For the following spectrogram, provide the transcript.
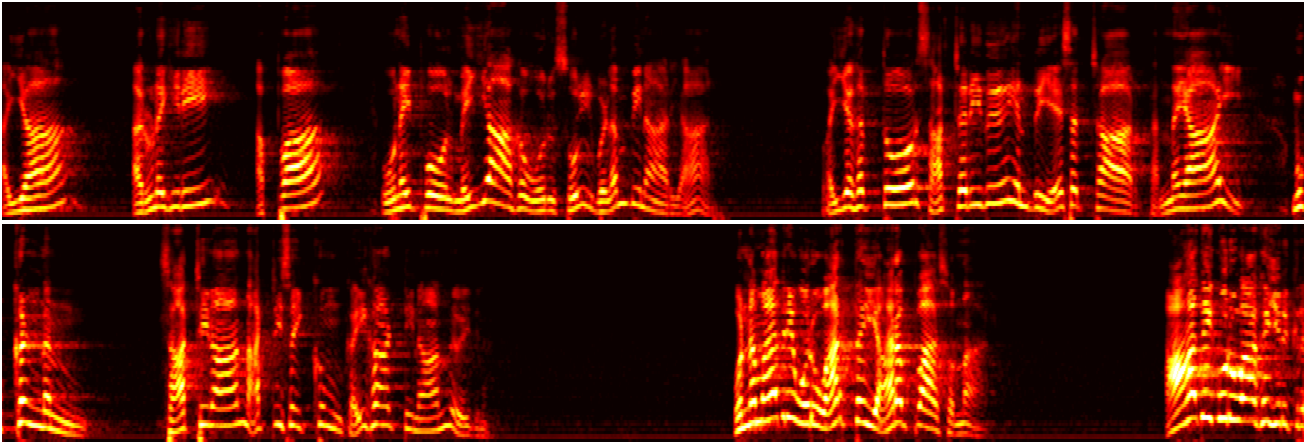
ஐயா அருணகிரி அப்பா உனைப்போல் மெய்யாக ஒரு சொல் விளம்பினார் யார்? வையகத்தோர் சாற்றரிது என்று ஏசற்றார் தன்னையாய் முக்கண்ணன் சாற்றினான் ஆற்றிசைக்கும் கைகாட்டினான் எழுதினான் உன்ன மாதிரி ஒரு வார்த்தை யாரப்பா சொன்னார்? ஆதி குருவாக இருக்கிற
